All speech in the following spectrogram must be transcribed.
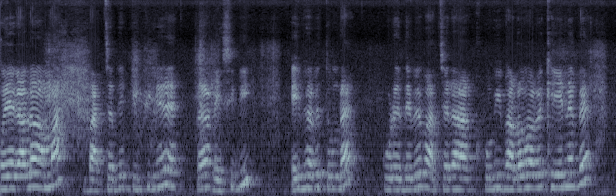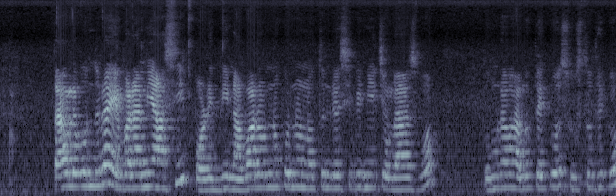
হয়ে গেল আমার। বাচ্চাদের টিফিনের একটা রেসিপি এইভাবে তোমরা করে দেবে। বাচ্চারা খুবই ভালোভাবে খেয়ে নেবে। তাহলে বন্ধুরা, এবার আমি আসি। পরের দিন আবার অন্য কোনো নতুন রেসিপি নিয়ে চলে আসব। তোমরা ভালো থেকো, সুস্থ থেকো।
